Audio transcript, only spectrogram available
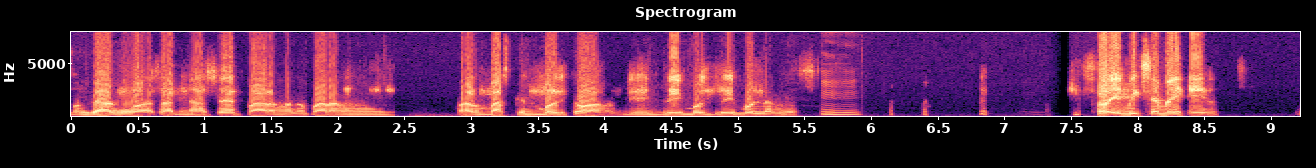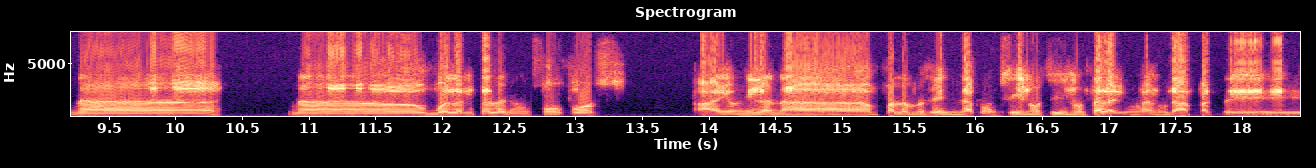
manggagawa, sabi na, sir, parang ano, parang Parang basketball ito ah. Dribble, dribble lang eh. Mhm. So, ibig sabihin na na walang talagang focus. Ayaw nila na palabasin na kung sino-sino talagang ang dapat eh,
